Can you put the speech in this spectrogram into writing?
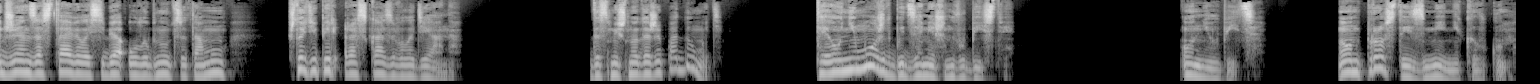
Джен заставила себя улыбнуться тому, что теперь рассказывала Диана. Да смешно даже подумать. Тео не может быть замешан в убийстве. Он не убийца. Он просто изменник и лгун.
